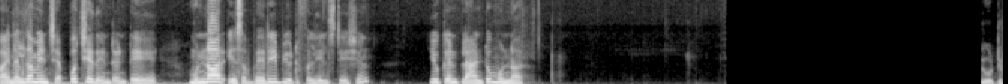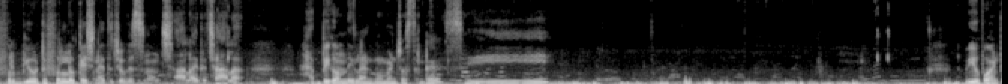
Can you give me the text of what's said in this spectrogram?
ఫైనల్గా మేము చెప్పొచ్చేది ఏంటంటే Munnar is a very beautiful hill station you can plan to Munnar beautiful beautiful location అయితే చూపిస్తున్నాం. చాలా అయితే చాలా హ్యాపీగా ఉంది ఇలాంటి మూమెంట్ చూస్తుంటే. సీ వ్యూ పాయింట్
